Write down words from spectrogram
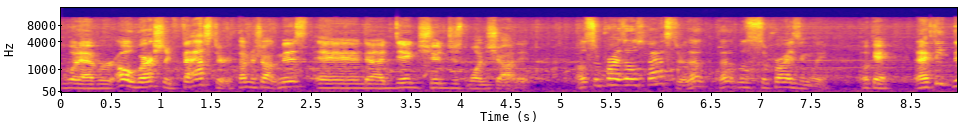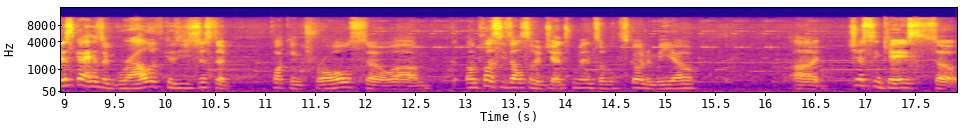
whatever. Oh, we're actually faster. Thundershock missed, and uh, Dig should just one-shot it. I was surprised I was faster. That that was surprisingly. Okay, and I think this guy has a Growlithe because he's just a fucking troll. So, um, and plus he's also a gentleman. So let's go to Mio, uh, just in case. So,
